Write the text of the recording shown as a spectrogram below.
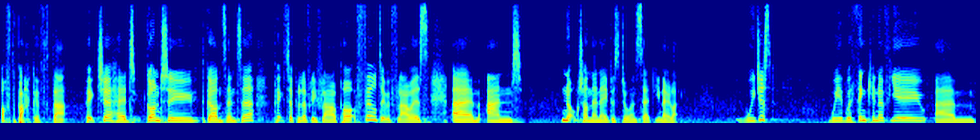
off the back of that picture, had gone to the garden centre, picked up a lovely flower pot, filled it with flowers, um, and knocked on their neighbour's door and said, you know, like, we just, we, we're thinking of you. Um,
